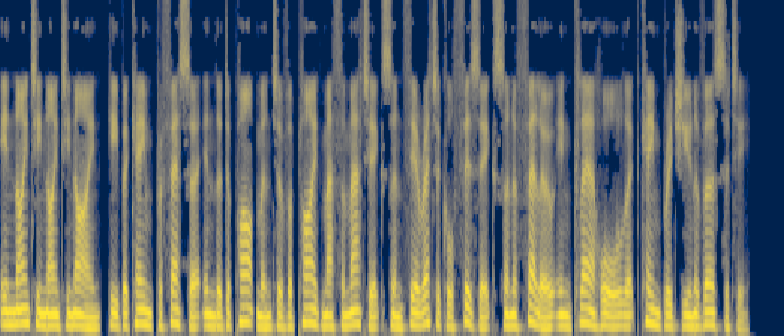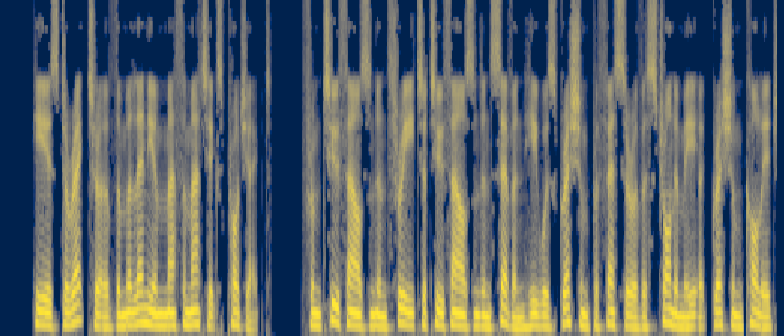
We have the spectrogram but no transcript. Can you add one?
In 1999, he became professor in the Department of Applied Mathematics and Theoretical Physics and a Fellow in Clare Hall at Cambridge University. He is director of the Millennium Mathematics Project. From 2003 to 2007 he was Gresham Professor of Astronomy at Gresham College,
